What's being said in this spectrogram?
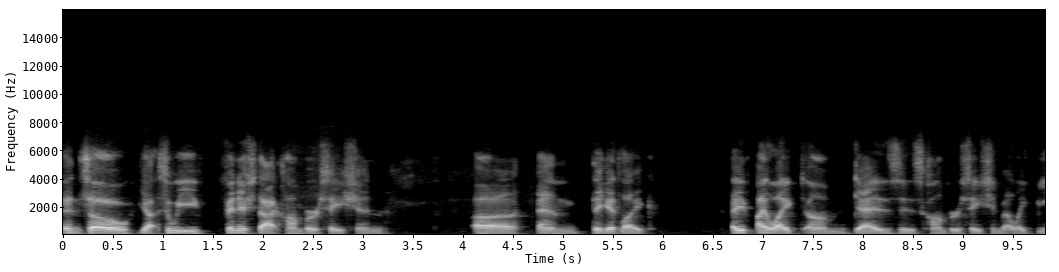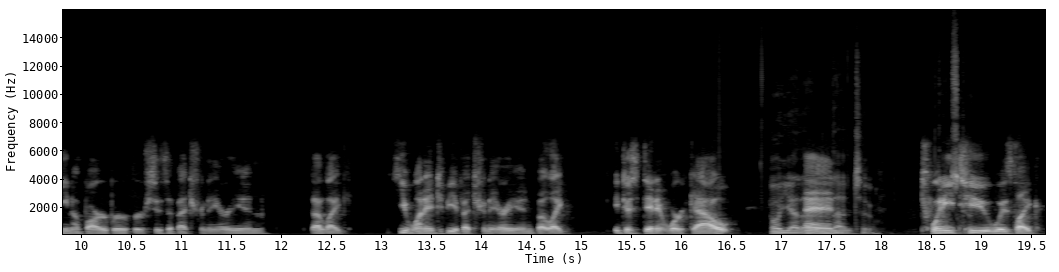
and so yeah, so we finished that conversation, uh, and they get like, I I liked um Dez's conversation about like being a barber versus a veterinarian. That like he wanted to be a veterinarian, but like it just didn't work out. oh yeah that, and- that too Twenty two was like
